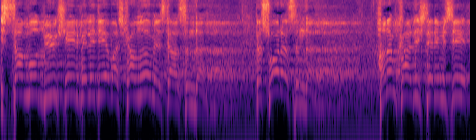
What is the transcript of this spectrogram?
İstanbul Büyükşehir Belediye Başkanlığı esnasında ve sonrasında hanım kardeşlerimizi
